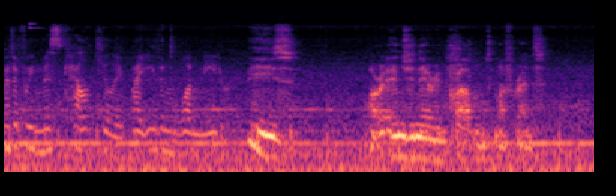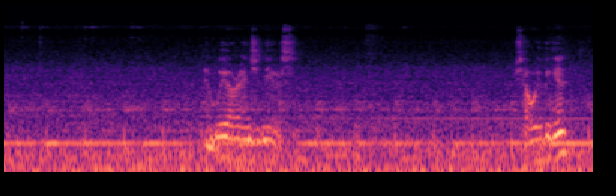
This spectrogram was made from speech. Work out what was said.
What if we miscalculate by even one meter? These are engineering problems, my friends. And we are engineers. Shall we begin?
